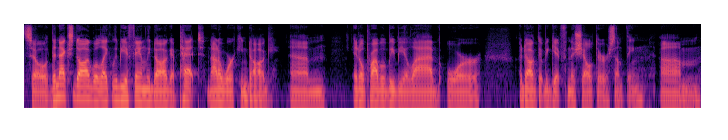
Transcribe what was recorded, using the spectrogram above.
so the next dog will likely be a family dog, a pet, not a working dog. Um, it'll probably be a lab or a dog that we get from the shelter or something. Um,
